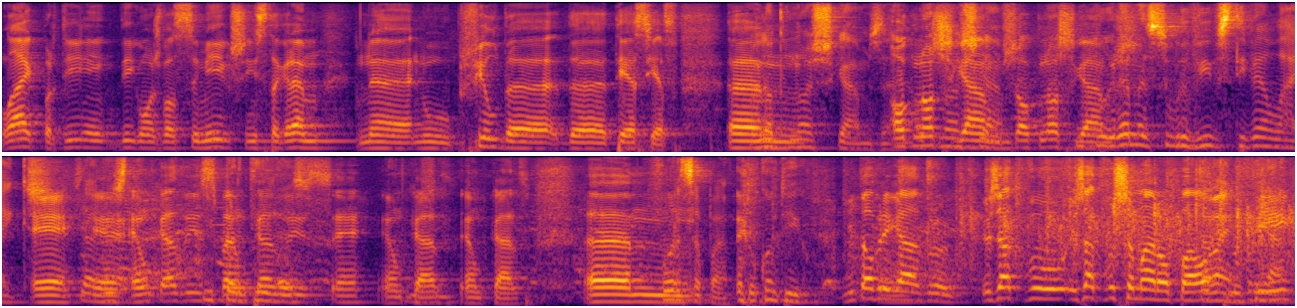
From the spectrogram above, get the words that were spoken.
like, partilhem, digam aos vossos amigos, Instagram, na- no perfil da, da TSF. Ao Ahm, que nós chegamos. ao que nós chegamos, ao que nós chegamos. O programa sobrevive se tiver likes. É, é, é um bocado isso, pá, é um bocado isso. É, é um bocado, é um bocado. Ahm, Força, pá, estou contigo. muito obrigado, Bruno. Eu já te vou, eu já te vou chamar ao palco Tá bem, no obrigado. fim.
